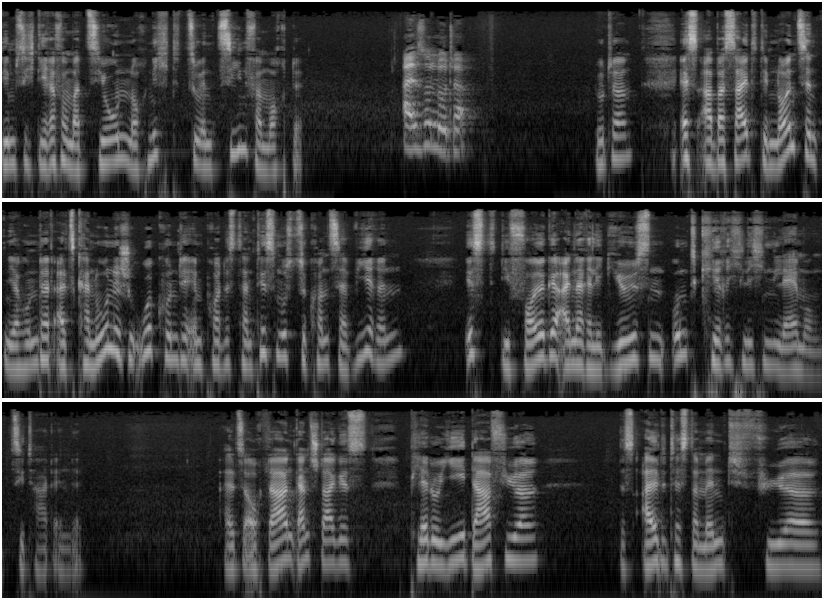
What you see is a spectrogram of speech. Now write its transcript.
dem sich die Reformation noch nicht zu entziehen vermochte. Also Luther. Luther, es aber seit dem 19. Jahrhundert als kanonische Urkunde im Protestantismus zu konservieren, ist die Folge einer religiösen und kirchlichen Lähmung. Zitat Ende. Also auch da ein ganz starkes Plädoyer dafür, das Alte Testament für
